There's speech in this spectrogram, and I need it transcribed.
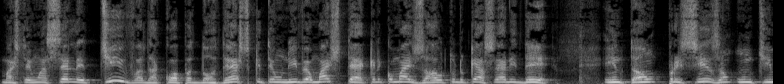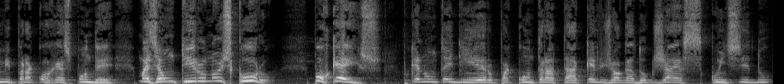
Mas tem uma seletiva da Copa do Nordeste que tem um nível mais técnico, mais alto do que a Série D. Então precisam um time para corresponder. Mas é um tiro no escuro. Por que isso? Porque não tem dinheiro para contratar aquele jogador que já é conhecido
